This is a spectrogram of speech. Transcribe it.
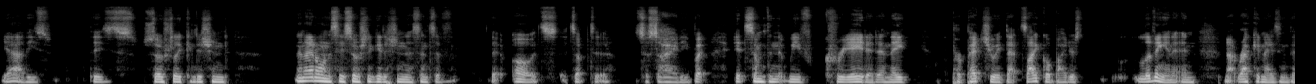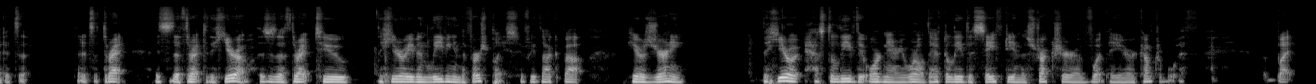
yeah these these socially conditioned and i don't want to say socially conditioned in the sense of that oh it's it's up to society, but it's something that we've created and they perpetuate that cycle by just living in it and not recognizing that it's a that it's a threat. This is a threat to the hero. This is a threat to the hero even leaving in the first place. If we talk about the hero's journey, the hero has to leave the ordinary world. They have to leave the safety and the structure of what they are comfortable with. But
